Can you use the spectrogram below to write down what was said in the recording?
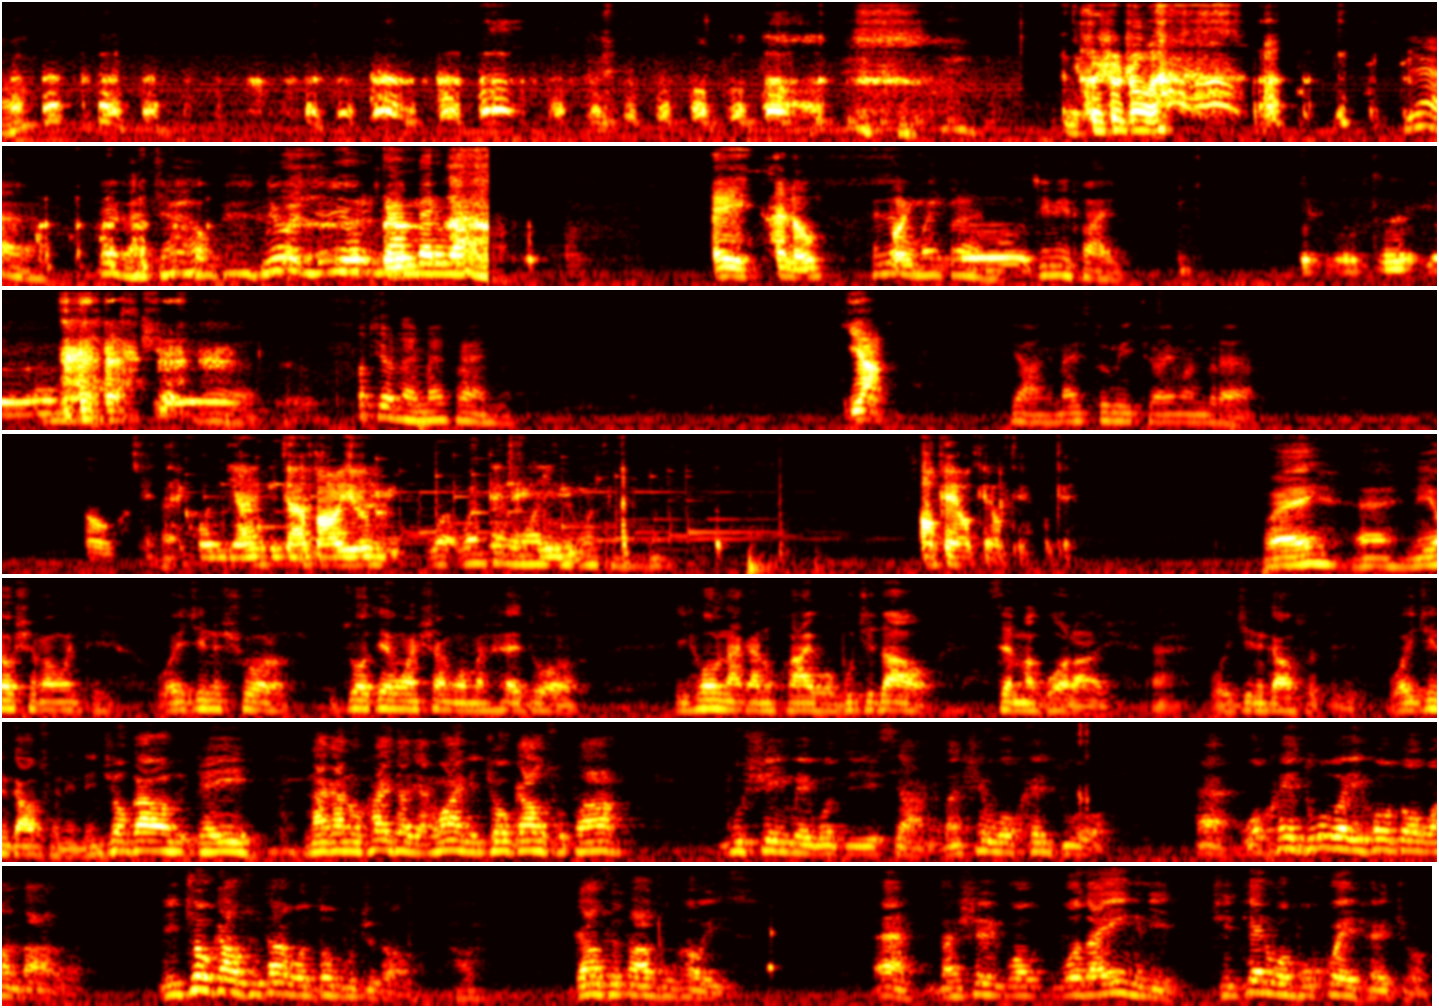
白？啊？你会说中文？ Yeah，对了，ciao。You you number one。哎，Hello。 Hello, my friend. Give me five. Yeah. What's your name, my friend? Yang。 Young, nice to meet you. I'm Andrea. 哦，泰国你要比较包邮。One, one second, one second, one second. one second. OK OK OK OK。喂，哎，你有什么问题？我已经说了，昨天晚上我们喝多了，以后那个女孩我不知道怎么过来。哎，我已经告诉你，我已经告诉你，你就告给那个女孩打电话，你就告诉她，不是因为我自己想的，但是我喝多了，哎，我喝多了以后都完蛋了，你就告诉她我都不知道，告诉他不好意思，哎，但是我我答应你，今天我不会喝酒。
